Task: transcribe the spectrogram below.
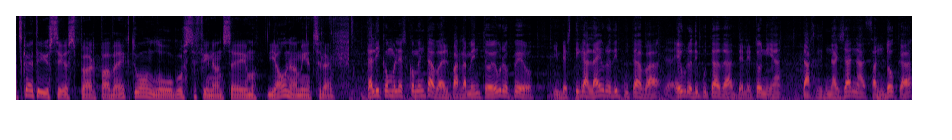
atskaitījusies par paveikto un lūgusi finansējumu jaunām iecerēm. Tal y como les comentaba, el Parlamento Europeo investiga la eurodiputada, eurodiputada de Letonia, Tagnajana Zandoka,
